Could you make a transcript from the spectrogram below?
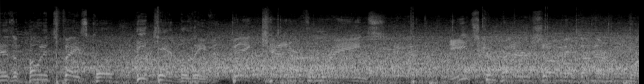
his opponent's face, Cole. He can't believe it. Big counter from Reigns. Each competitor showing they've done their homework.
